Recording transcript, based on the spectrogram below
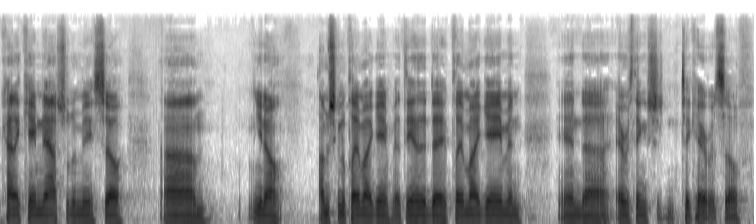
kind of came natural to me. So, um, you know, I'm just going to play my game at the end of the day. Play my game, and and uh, everything should take care of itself.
